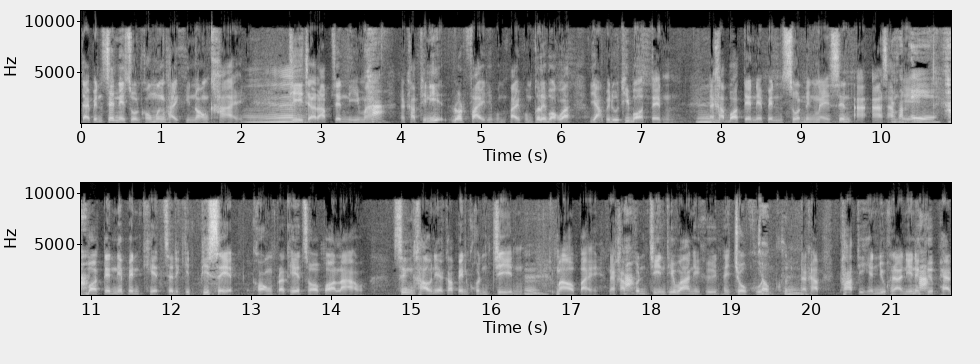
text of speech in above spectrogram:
แต่เป็นเส้นในส่วนของเมืองไทยคือหนองคาย ที่จะรับเส้นนี้มาค่ะนะครับทีนี้รถไฟที่ผมไปผมก็เลยบอกว่าอยากไปดูที่บ่อเต็น นะครับบ่อเต็นเนี่ยเป็นส่วนหนึ่งในเส้น R3A R3A ค่ะบ่อเต็นเนี่ยเป็นเขตเศรษฐกิจพิเศษของประเทศสปลาว ซึ่งเขาเนี่ยก็เป็นคนจีนมาเอาไปนะครับค่ะคนจีนที่ว่านี่คือในโจคุนโจคุนนะครับภาพที่เห็นอยู่ขณะนี้นี่ค่ะคือแผน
